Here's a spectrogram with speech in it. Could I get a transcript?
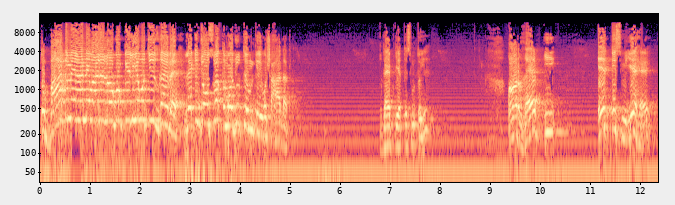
تو بعد میں آنے والے لوگوں کے لیے وہ چیز غیب ہے، لیکن جو اس وقت موجود تھے ان کے لیے وہ شہادت غیب کی ایک قسم تو یہ۔ اور غیب کی ایک قسم یہ ہے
